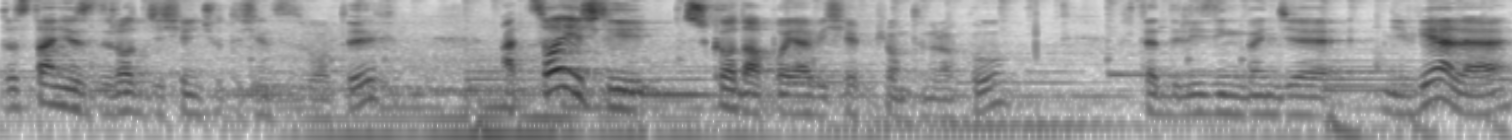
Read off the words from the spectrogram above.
Dostaniesz zwrot 10 tysięcy złotych, a co jeśli szkoda pojawi się w piątym roku? Wtedy leasing będzie niewiele,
